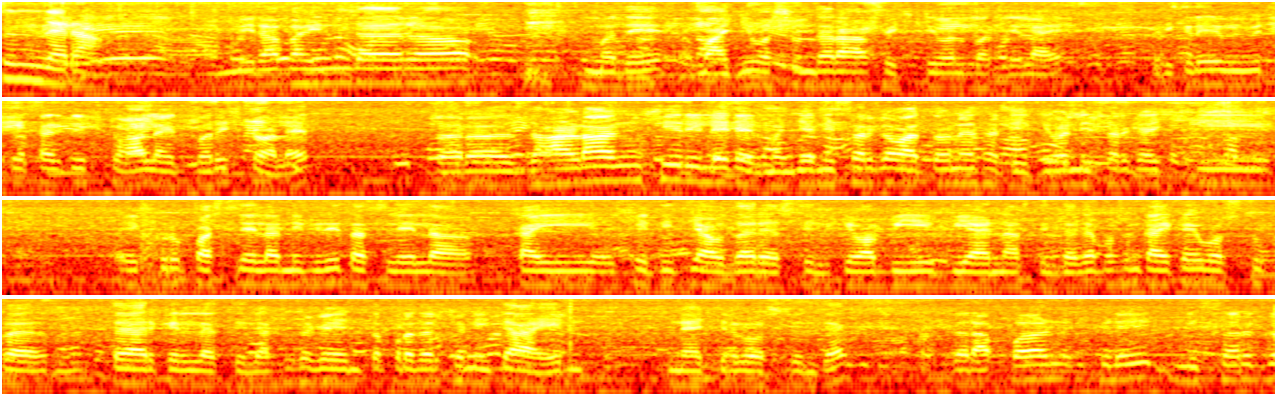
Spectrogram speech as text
वसुंधरा. मीरा भाईंदरमध्ये माझी वसुंधरा हा फेस्टिवल भरलेला आहे. तर इकडे विविध प्रकारचे स्टॉल आहेत बरेच स्टॉल आहेत. तर झाडांशी रिलेटेड म्हणजे निसर्ग वाचवण्यासाठी किंवा निसर्गाशी एकरूप असलेला निगडीत असलेला काही शेतीची अवजारे असतील किंवा बी बियाणं असतील त्याच्यापासून काही काही वस्तू क तयार केलेल्या असतील. अशा सगळ्यांचं प्रदर्शन इथे आहे नॅचरल वस्तूंचं. तर आपण इकडे निसर्ग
